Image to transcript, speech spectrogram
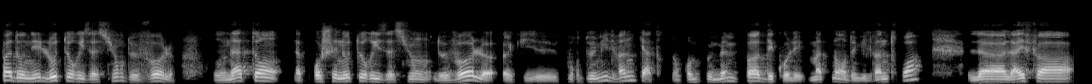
pas donné l'autorisation de vol. On attend la prochaine autorisation de vol euh, pour 2024, donc on ne peut même pas décoller. Maintenant, en 2023, la, FAA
